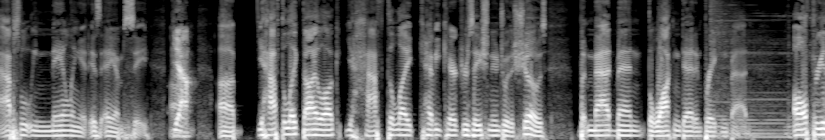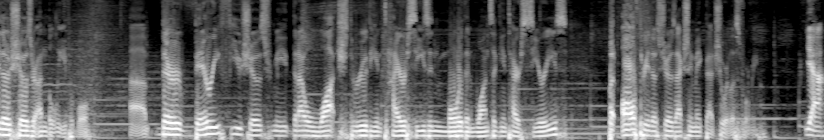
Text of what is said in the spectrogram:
absolutely nailing it is AMC. Yeah. Um, uh, you have to like dialogue. You have to like heavy characterization to enjoy the shows. But Mad Men, The Walking Dead, and Breaking Bad, all three of those shows are unbelievable. Uh, there are very few shows for me that I will watch through the entire season more than once, like the entire series. But all three of those shows actually make that shortlist for me. Yeah,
